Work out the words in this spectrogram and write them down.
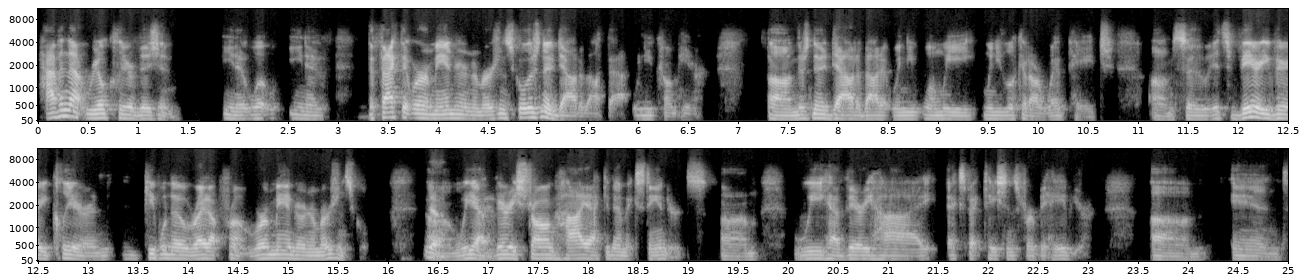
having that real clear vision. You know what? You know the fact that we're a Mandarin immersion school. There's no doubt about that when you come here. Um, there's no doubt about it when you when we when you look at our web page. Um, so it's very very clear, and people know right up front we're a Mandarin immersion school. Yeah. Um, we have very strong, high academic standards. Um, we have very high expectations for behavior. Um, and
